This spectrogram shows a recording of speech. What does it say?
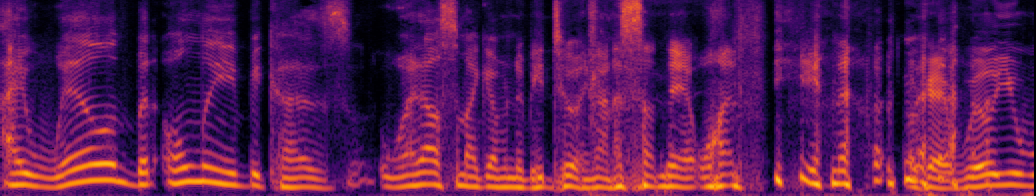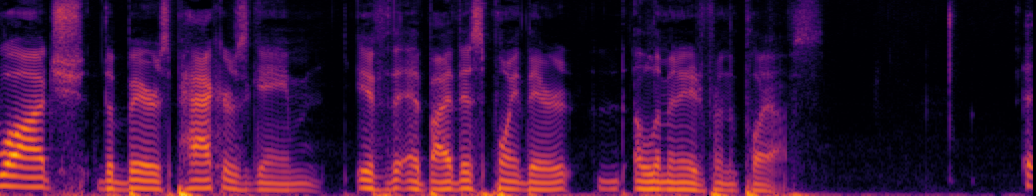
I will, but only because what else am I going to be doing on a Sunday at one? you know. Okay, will you watch the Bears Packers game if the, by this point they're eliminated from the playoffs? Uh,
